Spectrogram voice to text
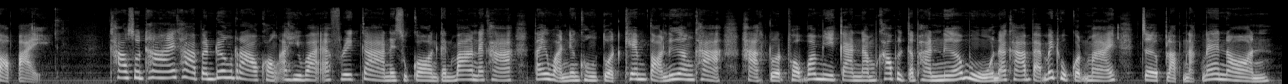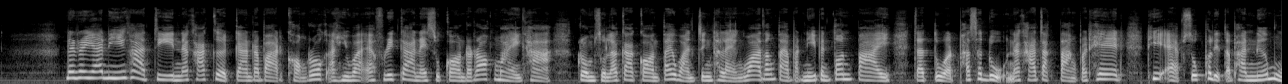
ต่อไป ข่าวสุดท้ายค่ะเป็นเรื่องราวของอหิวาแอฟริกาในสุกรกันบ้างนะคะ ไต้หวันยังคงตรวจเข้มต่อเนื่องค่ะ หากตรวจพบว่ามีการนำเข้าผลิตภัณฑ์เนื้อหมูนะคะ แบบไม่ถูกกฎหมายเจอปรับหนักแน่นอน ในระยะนี้ค่ะจีนนะคะเกิดการระบาดของโรคอหิวาแอฟริกาในสุกรระลอกใหม่ค่ะ กรมศุลกากรไต้หวันจึงแถลงว่าตั้งแต่บัดนี้เป็นต้นไป จะตรวจพัสดุนะคะจากต่างประเทศ ที่แอบซุกผลิตภัณฑ์เนื้อหมู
